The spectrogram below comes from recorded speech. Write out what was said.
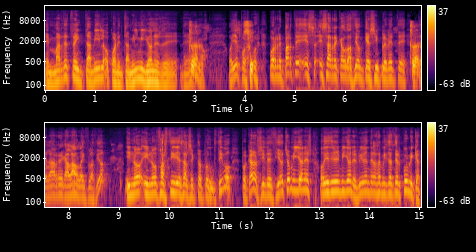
en más de 30.000 o 40.000 millones de, euros. Oye, pues, pues, pues reparte esa recaudación que simplemente te la ha regalado la inflación y no, y no fastidies al sector productivo. Pues claro, si 18 millones o 16 millones viven de las administraciones públicas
